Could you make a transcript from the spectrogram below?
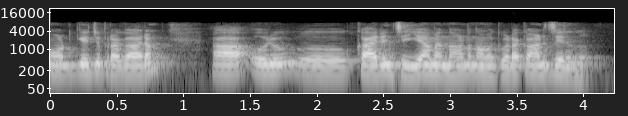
മോഡ്ഗേജ് പ്രകാരം ഒരു കാര്യം ചെയ്യാമെന്നാണ് നമുക്കിവിടെ കാണിച്ചു തരുന്നത്.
